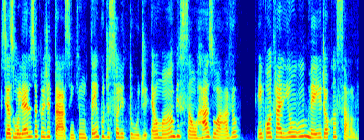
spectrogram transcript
Se as mulheres acreditassem que um tempo de solitude é uma ambição razoável, encontrariam um meio de alcançá-lo.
